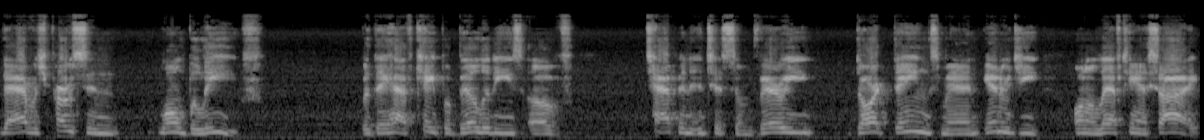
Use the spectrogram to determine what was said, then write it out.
the average person won't believe. But they have capabilities of tapping into some very dark things, man. Energy on the left hand side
